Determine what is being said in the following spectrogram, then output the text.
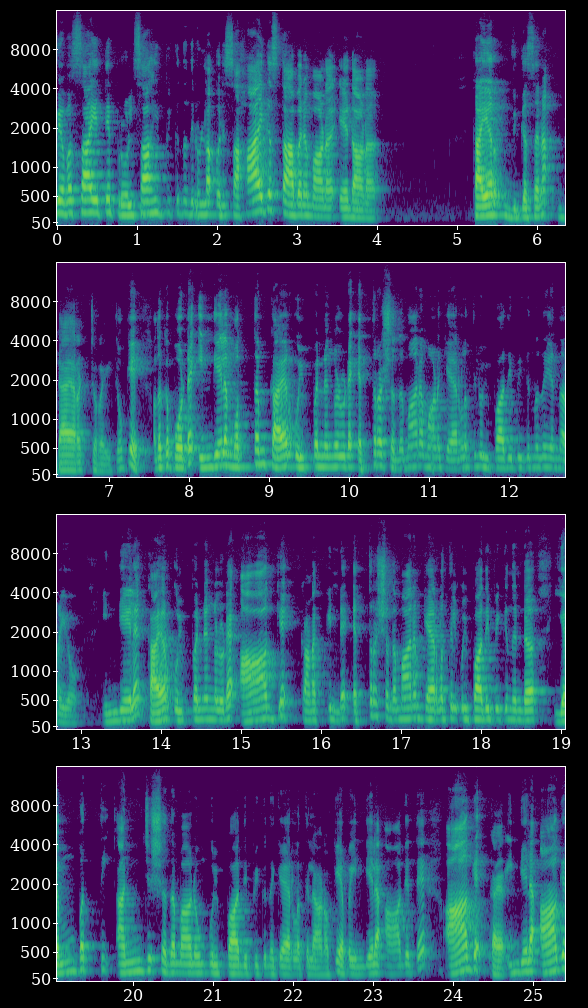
വ്യവസായത്തെ പ്രോത്സാഹിപ്പിക്കുന്നതിനുള്ള ഒരു സഹായക സ്ഥാപനമാണ് ഏതാണ്? കയർ വികസന ഡയറക്ടറേറ്റ്. ഓക്കെ അതൊക്കെ പോട്ടെ. ഇന്ത്യയിലെ മൊത്തം കയർ ഉൽപ്പന്നങ്ങളുടെ എത്ര ശതമാനമാണ് കേരളത്തിൽ ഉൽപ്പാദിപ്പിക്കുന്നത് എന്നറിയോ? ഇന്ത്യയിലെ കയർ ഉൽപ്പന്നങ്ങളുടെ ആകെ കണക്കിന്റെ എത്ര ശതമാനം കേരളത്തിൽ ഉൽപ്പാദിപ്പിക്കുന്നുണ്ട്? എൺപത്തി അഞ്ച് ശതമാനവും ഉൽപ്പാദിപ്പിക്കുന്ന കേരളത്തിലാണ്. ഓക്കെ അപ്പൊ ഇന്ത്യയിലെ ആദ്യത്തെ ആകെ കയർ ഇന്ത്യയിലെ ആകെ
